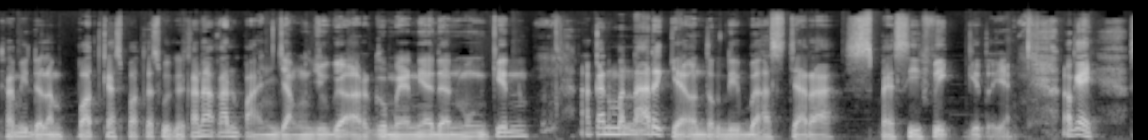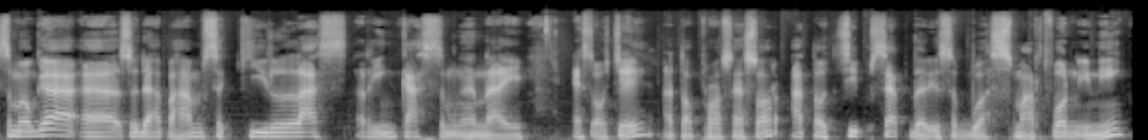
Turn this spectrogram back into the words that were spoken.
kami dalam podcast podcast berikutnya. Karena akan panjang juga argumennya dan mungkin akan menarik ya untuk dibahas secara spesifik gitu ya. Oke, semoga uh, sudah paham sekilas ringkas mengenai SoC atau prosesor atau chipset dari sebuah smartphone ini.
